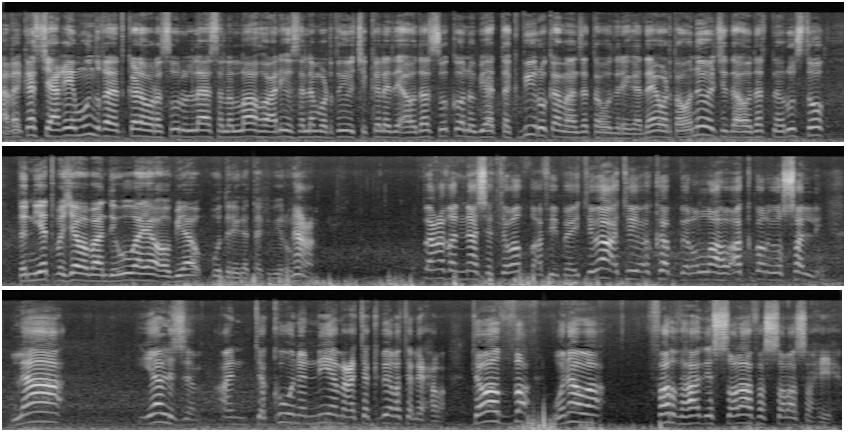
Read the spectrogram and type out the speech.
هغه کس چې هغې مونځ غلط کړی أو رسول الله صلی الله علیه وسلم ورته ویل چې کله د اودس وکړو نو بیا تکبیر وکړه مانځه ته ودرېږه دا ورته ونه ویل چې د اودس نه وروستو ته نیت په ژبه باندې ووایه أو بیا ودرېږه تکبیر وکړه نعم. بعض الناس يتوضأ في بيته ويأتي يكبر الله أكبر يصلي. لا يلزم أن تكون النية مع تكبيرة الإحرام. توضأ ونوى فرض هذه الصلاة فالصلاة صحيحة.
